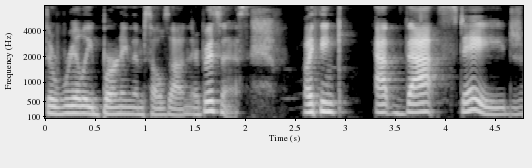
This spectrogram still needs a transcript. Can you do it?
They're really burning themselves out in their business. I think at that stage,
